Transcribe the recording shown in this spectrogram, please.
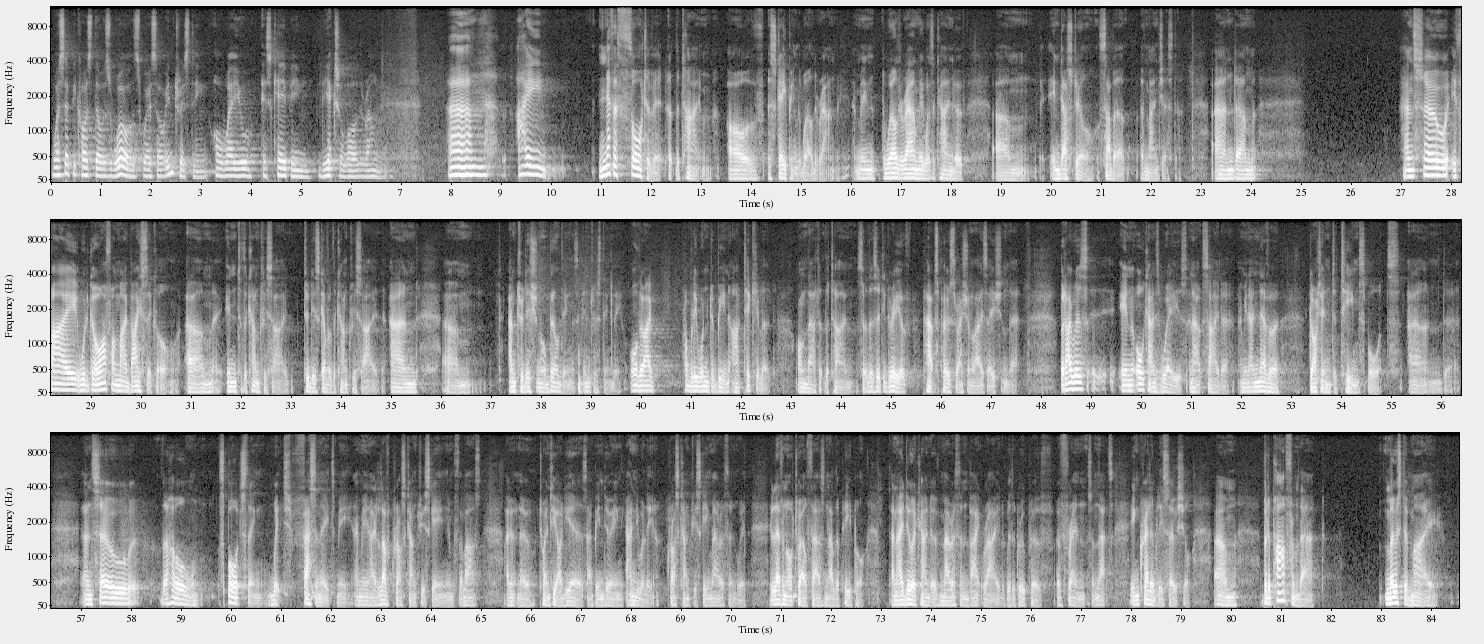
Was that because those worlds were so interesting, or were you escaping the actual world around you? Um, I never thought of it at the time of escaping the world around me. I mean, the world around me was a kind of um, industrial suburb of Manchester. And, um, and so if I would go off on my bicycle um, into the countryside to discover the countryside and um, and traditional buildings, interestingly, although I probably wouldn't have been articulate on that at the time. So there's a degree of perhaps post-rationalization there. But I was, in all kinds of ways, an outsider. I mean, I never got into team sports. And, uh, and so the whole sports thing, which fascinates me, I mean, I love cross-country skiing, and for the last I don't know, 20 odd years, I've been doing annually a cross-country ski marathon with 11 or 12,000 other people. And I do a kind of marathon bike ride with a group of, of friends, and that's incredibly social. Um, but apart from that, most of my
